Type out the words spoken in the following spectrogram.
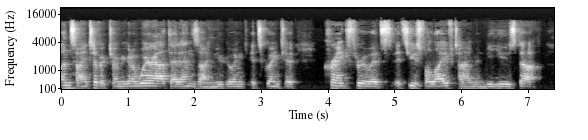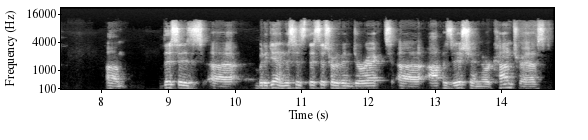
unscientific term, you're going to wear out that enzyme. You're going, it's going to crank through its its useful lifetime and be used up. Um, this is, uh, but again, this is this is sort of in direct uh, opposition or contrast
